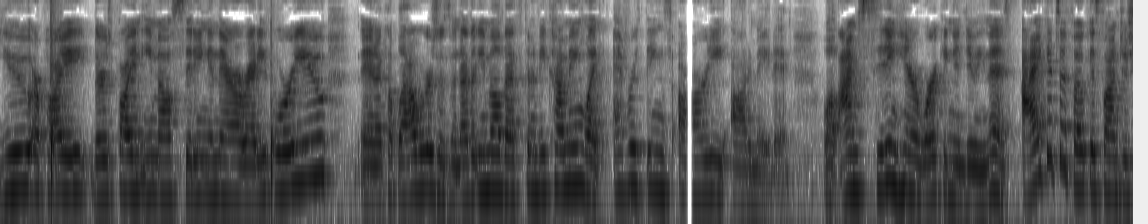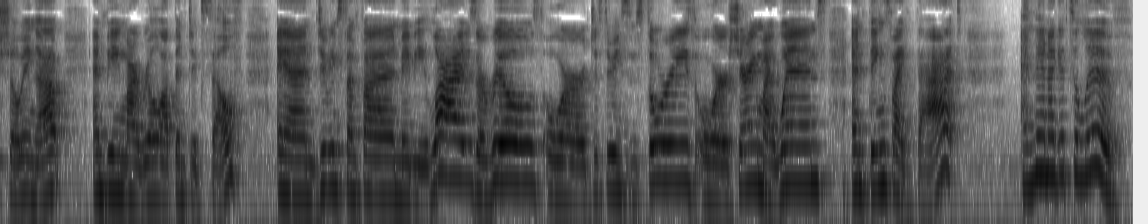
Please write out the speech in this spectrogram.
you are probably there's probably an email sitting in there already for you in a couple hours there's another email that's going to be coming like everything's already automated. While i'm sitting here working and doing this i get to focus on just showing up and being my real authentic self and doing some fun maybe lives or reels or just doing some stories or sharing my wins and things like that and then i get to live.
